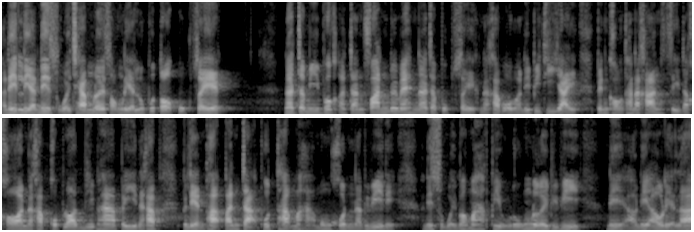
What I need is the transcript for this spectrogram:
อันนี้เหรียญนี่สวยแชมป์เลย2เหรียญหลวงปู่โตปลุกเสกน่าจะมีพวกอาจารย์ฟั่นด้วยไหมน่าจะปลุกเสกนะครับผมอันนี้พิธีใหญ่เป็นของธนาคารศรีนครนะครับครบรอบ 25 ปีนะครับเป็นเหรียญพระปัญจพุทธมหามงคลนะพี่ๆนี่ อันนี้สวยมากๆผิวรุ้งเลยพี่ๆนี่เอานี้เอาเหรียญละ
